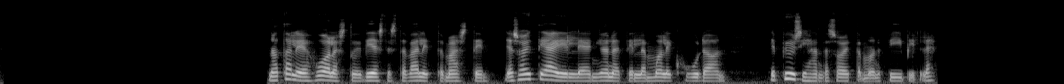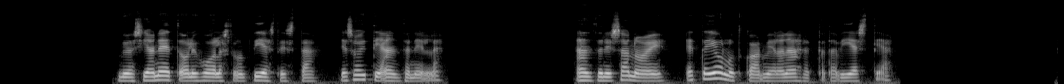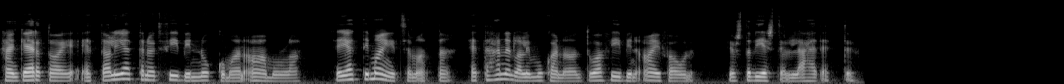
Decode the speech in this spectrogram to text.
Natalia huolestui viestistä välittömästi ja soitti äidilleen Janetille Malik Hudaan ja pyysi häntä soittamaan Phoebelle. Myös Janet oli huolestunut viestistä ja soitti Anthonylle. Anthony sanoi, että ei ollutkaan vielä nähnyt tätä viestiä. Hän kertoi, että oli jättänyt Phoeben nukkumaan aamulla ja jätti mainitsematta, että hänellä oli mukanaan tuo Phoeben iPhone, josta viesti oli lähetetty.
